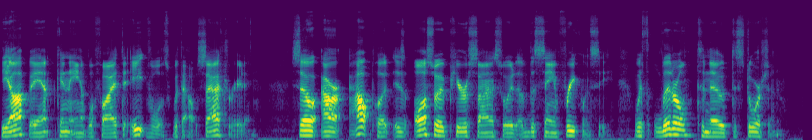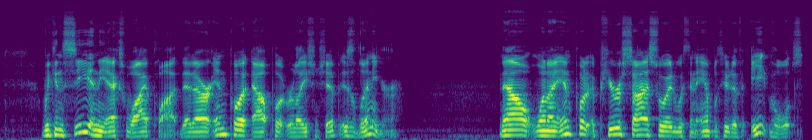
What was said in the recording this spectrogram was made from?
the op amp can amplify it to 8 volts without saturating. So our output is also a pure sinusoid of the same frequency with little to no distortion. We can see in the XY plot that our input-output relationship is linear. Now, when I input a pure sinusoid with an amplitude of 8 volts,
